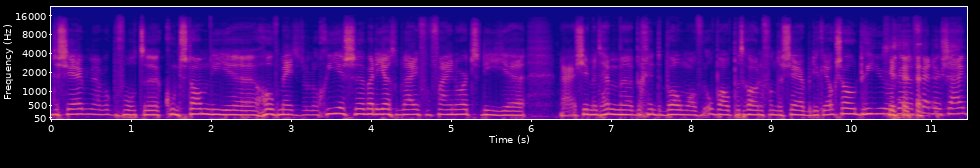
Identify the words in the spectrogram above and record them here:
de Serbië. Maar ook bijvoorbeeld Koen Stam, die hoofdmethodologie is bij de jeugdopleiding van Feyenoord. Die, nou, als je met hem uh, begint te bomen over de opbouwpatronen van de Serben, die kun je ook zo drie uur uh, verder zijn.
